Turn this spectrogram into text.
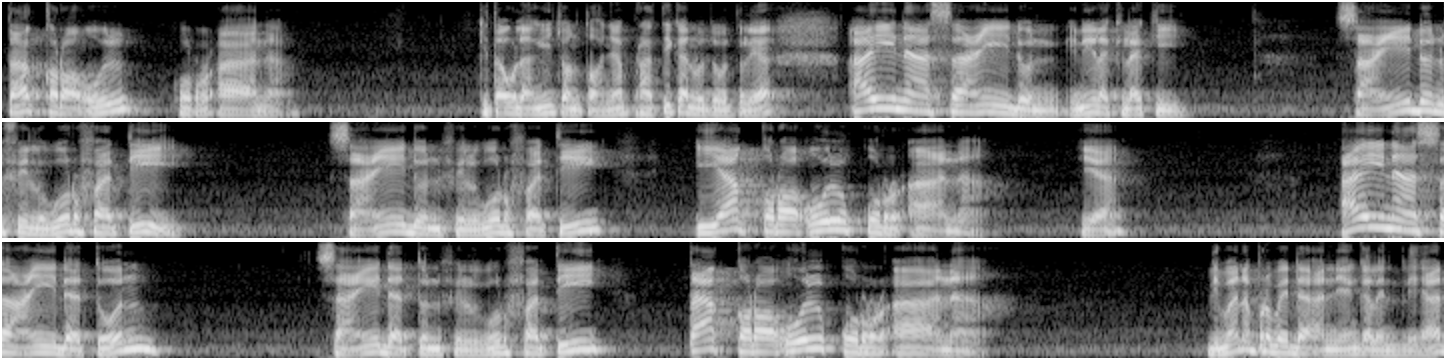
Taqra'ul Qur'ana. Kita ulangi contohnya, perhatikan betul-betul ya. Aina sa'idun? Ini laki-laki. Sa'idun fil ghurfati. Sa'idun fil ghurfati yaqra'ul Qur'ana. Ya. Aina sa'idatun? Sa'idatun fil ghurfati taqra'ul qur'ana. Di mana perbedaannya yang kalian lihat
